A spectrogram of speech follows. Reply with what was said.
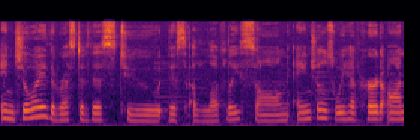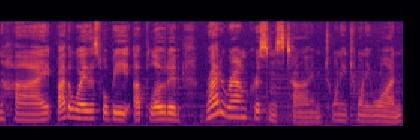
Enjoy the rest of this to this lovely song, Angels We Have Heard on High. By the way, this will be uploaded right around Christmas time, 2021.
